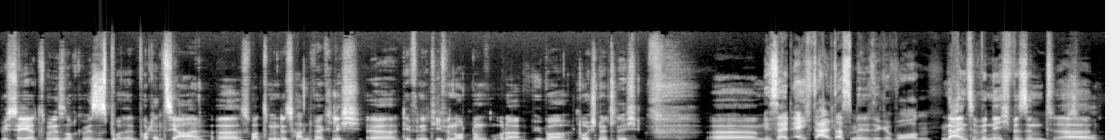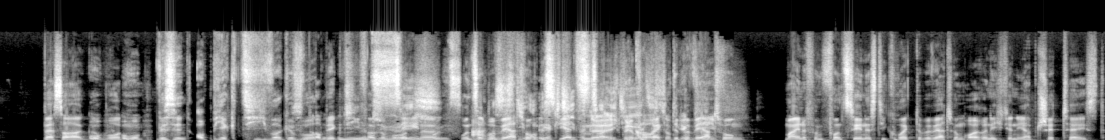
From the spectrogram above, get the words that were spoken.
ich sehe jetzt zumindest noch gewisses Pot- Potenzial. Äh, es war zumindest handwerklich äh, definitiv in Ordnung oder überdurchschnittlich. Ähm, Ihr seid echt altersmilde geworden. nein, sind wir nicht. Wir sind äh, Wieso? Besser Oh, geworden. oh, wir sind objektiver wir sind geworden. objektiver Hm, geworden. ne? uns Unsere an. Ist Bewertung ist, objektive jetzt Nö, Qualität. ich bin die korrekte subjektiv. Bewertung. Meine 5 von 10 ist die korrekte Bewertung. Eure nicht, denn ihr habt Shit-Taste.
